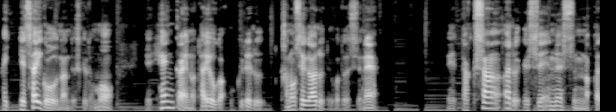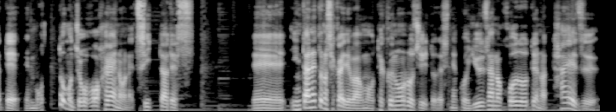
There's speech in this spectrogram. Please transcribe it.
はい。で、最後なんですけども、変化への対応が遅れる可能性があるということですよね。えたくさんある SNS の中で、え最も情報早いのはね、Twitter です。えインターネットの世界ではもうテクノロジーとですね、こうユーザーの行動というのは絶えず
